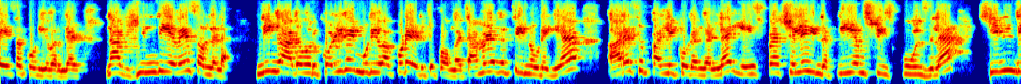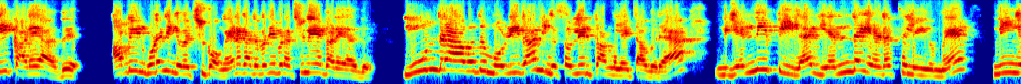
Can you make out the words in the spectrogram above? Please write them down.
பேசக்கூடியவர்கள். நான் ஹிந்தியவே சொல்லல. நீங்க அதை ஒரு கொள்கை முடிவா கூட எடுத்துக்கோங்க. தமிழகத்தினுடைய அரசு பள்ளிக்கூடங்கள்ல எஸ்பெஷலி இந்த பிஎம் ஸ்ரீ ஸ்கூல்ஸ்ல ஹிந்தி கிடையாது. அப்படின்னு கூட நீங்க வச்சுக்கோங்க. எனக்கு அதை பத்தி பிரச்சனையே கிடையாது. மூன்றாவது மொழி தான் நீங்க சொல்லியிருக்காங்களே தவிர என்இபில எந்த இடத்துலயுமே நீங்க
